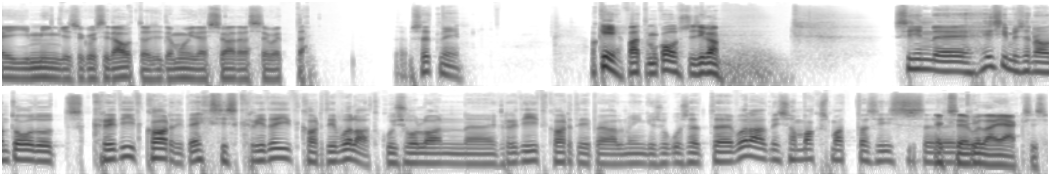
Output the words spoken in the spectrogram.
ei mingisuguseid autosid ja muid asju arvesse võtta. täpselt nii okei okay,, vaatame kohustusi ka. Siin eh, esimesena on toodud krediitkaardid ehk siis krediitkaardi võlad, kui sul on eh, krediitkaardi peal mingisugused eh, võlad, mis on maksmata, siis. eks see võlajääk siis.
